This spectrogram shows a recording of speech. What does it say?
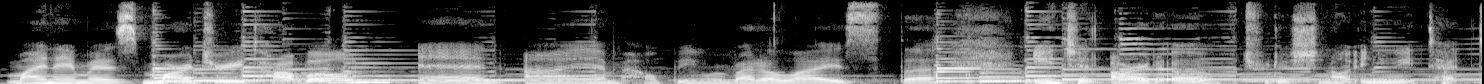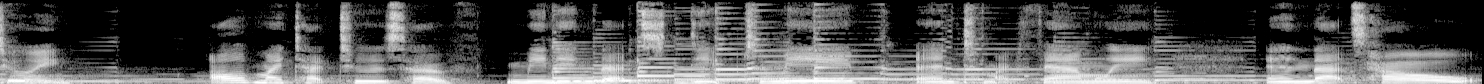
My name is Marjorie Tahbone, and I am helping revitalize the ancient art of traditional Inuit tattooing. All of my tattoos have meaning that's deep to me and to my family, and that's how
